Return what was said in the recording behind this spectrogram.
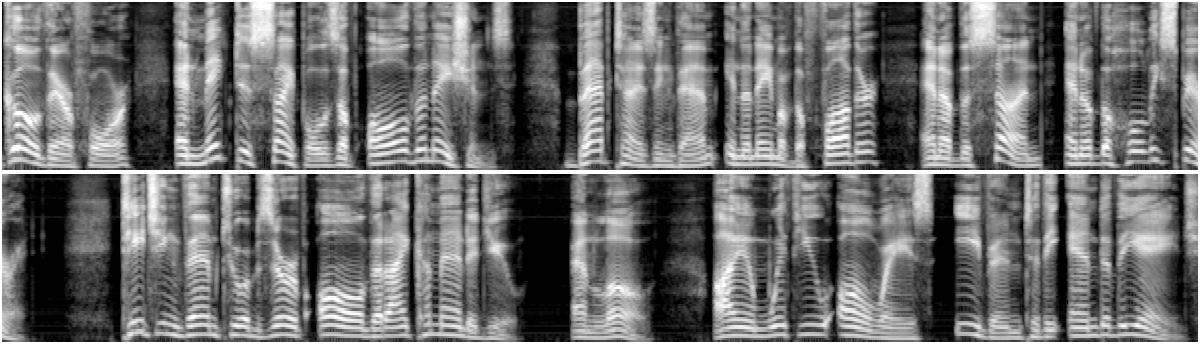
Go, therefore, and make disciples of all the nations, baptizing them in the name of the Father, and of the Son, and of the Holy Spirit, teaching them to observe all that I commanded you. And lo, I am with you always, even to the end of the age.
